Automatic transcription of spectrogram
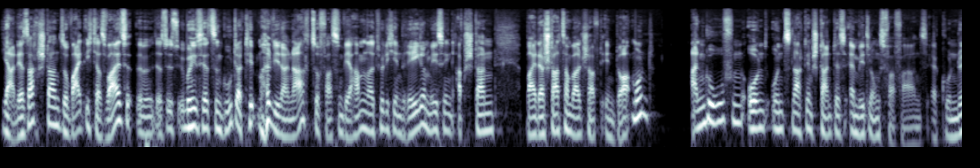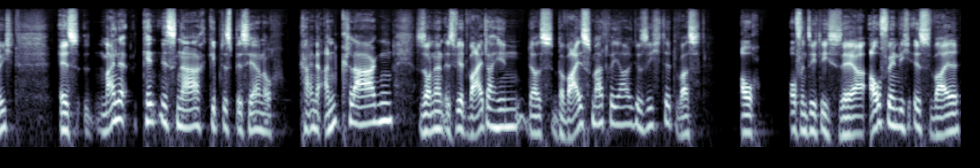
Ja, der Sachstand, soweit ich das weiß, äh, das ist übrigens jetzt ein guter Tipp, mal wieder nachzufassen. Wir haben natürlich in regelmäßigen Abstand bei der Staatsanwaltschaft in Dortmund angerufen und uns nach dem Stand des Ermittlungsverfahrens erkundigt. Es, meine Kenntnis nach gibt es bisher noch keine Anklagen, sondern es wird weiterhin das Beweismaterial gesichtet, was auch offensichtlich sehr aufwendig ist, weil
